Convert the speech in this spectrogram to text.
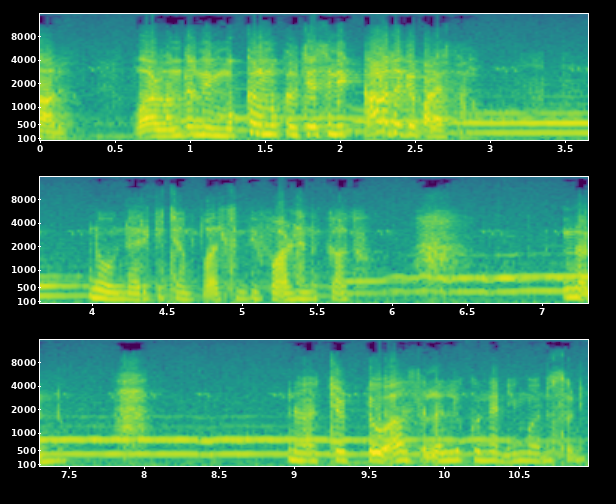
చాలు. వాళ్ళందరినీ ముక్కలు ముక్కలు చేసి నీ కాళ్ళ దగ్గర పడేస్తాను. నువ్వు నరికి చంపాల్సింది వాళ్ళని కాదు. నన్ను నా చుట్టూ ఆశలు అల్లుకున్న నీ మనసుని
